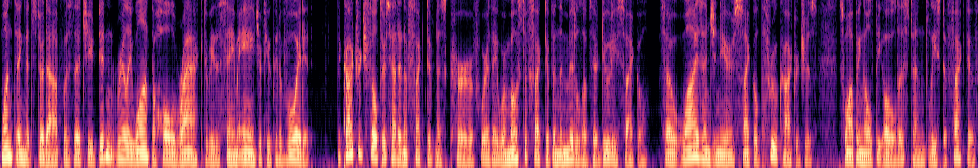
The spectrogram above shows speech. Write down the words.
One thing that stood out was that you didn't really want the whole rack to be the same age if you could avoid it. The cartridge filters had an effectiveness curve where they were most effective in the middle of their duty cycle, so wise engineers cycled through cartridges, swapping out the oldest and least effective,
